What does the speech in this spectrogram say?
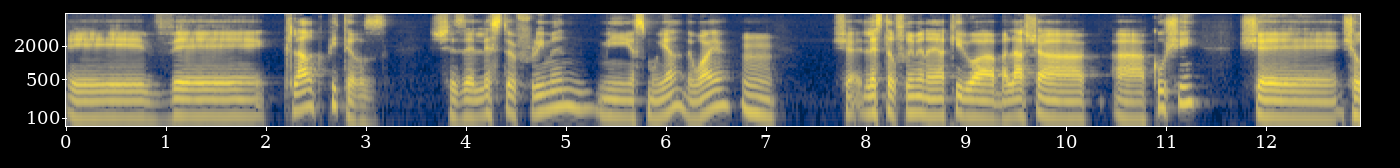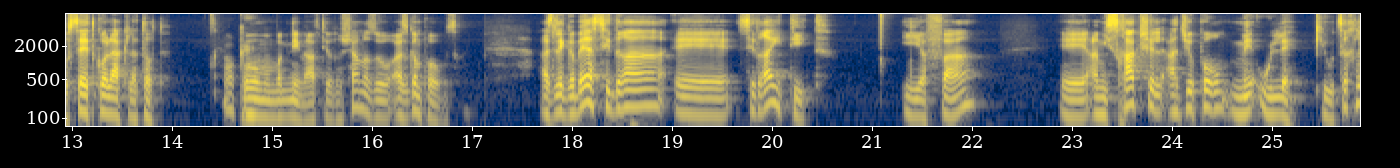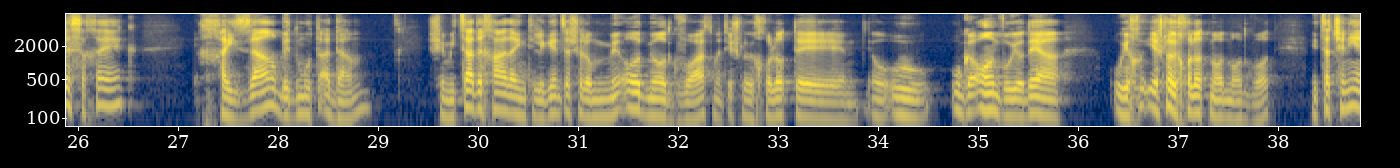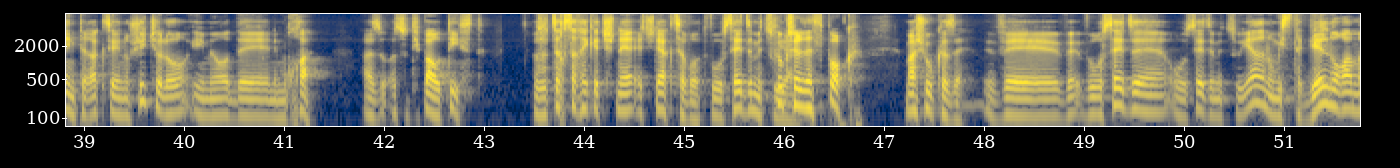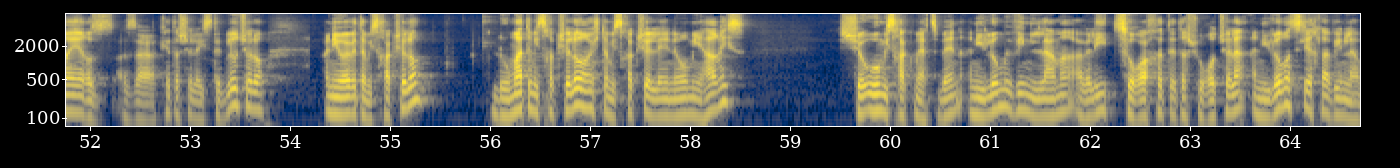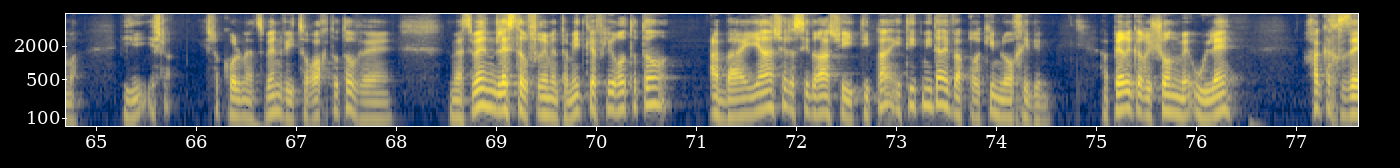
אה, וקלארק פיטרס, שזה לסטר פרימן מהסמויה, The Wire. מהמם. שלסטר פרימן היה כאילו הבלש הכושי ש... שעושה את כל ההקלטות. אוקיי. הוא מגניב, אהבתי אותו שם, אז, הוא... אז גם פה הוא משחק. אז לגבי הסדרה, אה, סדרה איטית, היא יפה. אה, המשחק של אג'יופור מעולה, כי הוא צריך לשחק חייזר בדמות אדם, שמצד אחד האינטליגנציה שלו מאוד מאוד גבוהה, זאת אומרת יש לו יכולות, אה, הוא, הוא, הוא גאון והוא יודע, הוא, יש לו יכולות מאוד מאוד גבוהות, מצד שני האינטראקציה האנושית שלו היא מאוד אה, נמוכה, אז, אז הוא טיפה אוטיסט, אז הוא צריך לשחק את שני, את שני הקצוות והוא עושה את זה מצוין. סוג של דה ספוק. משהו כזה, ו, ו, והוא עושה את זה, הוא עושה את זה מצוין, הוא מסתגל נורא מהר, אז, אז הקטע של ההסתגלות שלו, אני אוהב את המשחק שלו. לעומת המשחק שלו, יש את המשחק של אה, נעמי האריס, שהוא משחק מעצבן, אני לא מבין למה, אבל היא צורחת את השורות שלה, אני לא מצליח להבין למה. היא, יש, לה, יש לה קול מעצבן והיא צורחת אותו, ומעצבן, לסטר פרימן תמיד כיף לראות אותו. הבעיה של הסדרה שהיא טיפה איטית מדי והפרקים לא אחידים. הפרק הראשון מעולה, אחר כך זה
